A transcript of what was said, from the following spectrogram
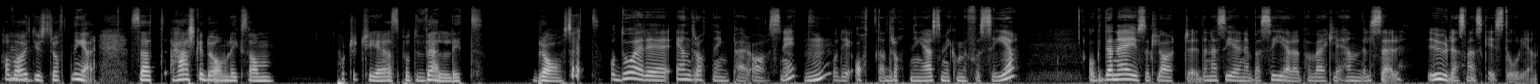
har varit just drottningar. Så att här ska de liksom porträtteras på ett väldigt bra sätt. Och då är det en drottning per avsnitt Mm. och det är åtta drottningar som vi kommer få se. Och den är ju såklart, den här serien är baserad på verkliga händelser ur den svenska historien.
